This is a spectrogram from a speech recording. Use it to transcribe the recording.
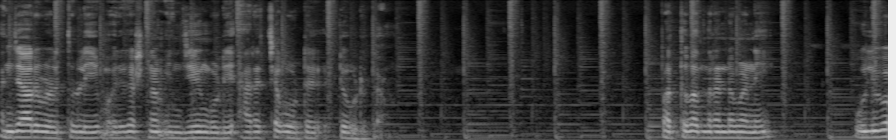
അഞ്ചാറ് വെളുത്തുള്ളിയും ഒരു കഷ്ണം ഇഞ്ചിയും കൂടി അരച്ച കൂട്ട് ഇട്ട് കൊടുക്കാം. പത്ത് പന്ത്രണ്ട് മണി ഉലുവ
